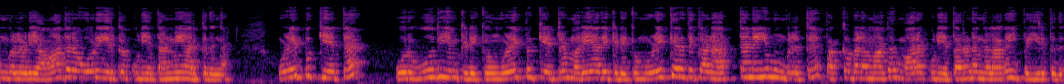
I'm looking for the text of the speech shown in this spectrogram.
உங்களுடைய ஆதரவோடு இருக்கக்கூடிய தன்மையா இருக்குதுங்க. உழைப்புக்கேத்த ஒரு ஊதியம் கிடைக்கும் உழைப்புக்கேற்ற மரியாதை கிடைக்கும் உழைக்கிறதுக்கான அத்தனையும் உங்களுக்கு பக்கபலமாக மாறக்கூடிய தருணங்களாக இப்ப இருக்குது.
